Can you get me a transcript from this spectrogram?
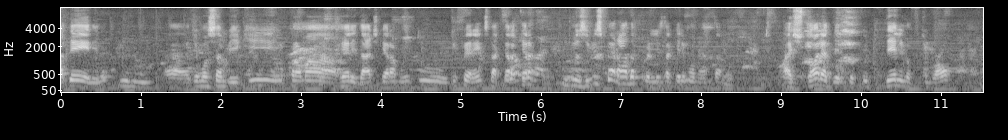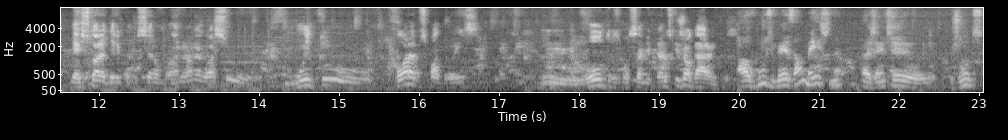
ADN, né? Uhum. Uh, de Moçambique para uma realidade que era muito diferente daquela que era, inclusive, esperada por eles naquele momento também. A história dele, dele no futebol e a história dele como ser humano é um negócio muito fora dos padrões de outros moçambicanos que jogaram, inclusive. Há alguns meses, há um mês, né? A gente, juntos,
